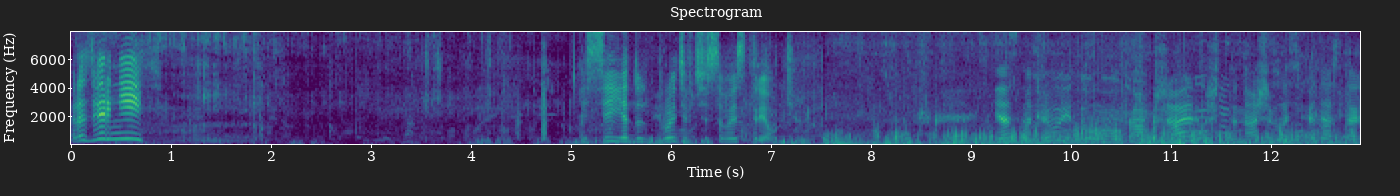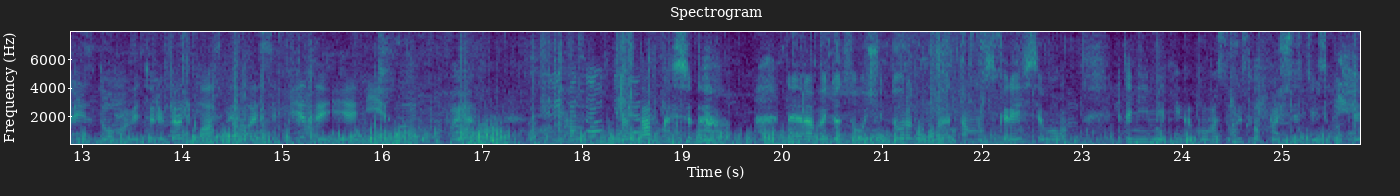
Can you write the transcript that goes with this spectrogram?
Развернись! И все едут против часовой стрелки. Я смотрю и думаю, как жаль, что наши велосипеды остались дома. Ведь у ребят классные велосипеды, и они новые. Но доставка сюда, наверное, обойдется очень дорого, поэтому, скорее всего, это не имеет никакого смысла, проще здесь купить.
